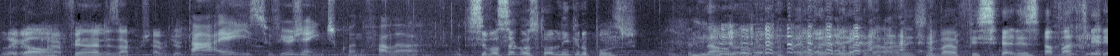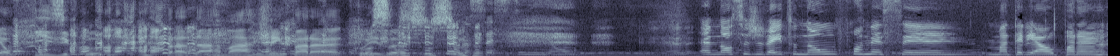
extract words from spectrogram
Legal. Pra, pra finalizar com chave de ouro. Tá, é isso, viu, gente? Quando fala. Se você gostou, link no post. Não, não vai ter link, não. A gente não vai oficializar material físico pra dar margem para coisas. Processos. Processinho. É nosso direito não fornecer material para.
